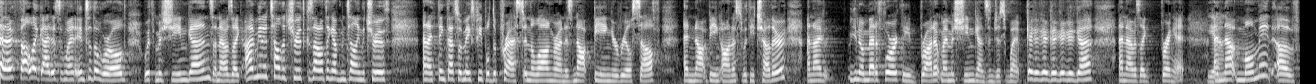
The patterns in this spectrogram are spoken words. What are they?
And I felt like I just went into the world with machine guns and I was like, I'm going to tell the truth because I don't think I've been telling the truth. And I think that's what makes people depressed in the long run is not being your real self and not being honest with each other. And I, you know, metaphorically brought out my machine guns and just went, ga, ga, ga, ga, ga, ga, ga. And I was like, bring it. Yeah. And that moment of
